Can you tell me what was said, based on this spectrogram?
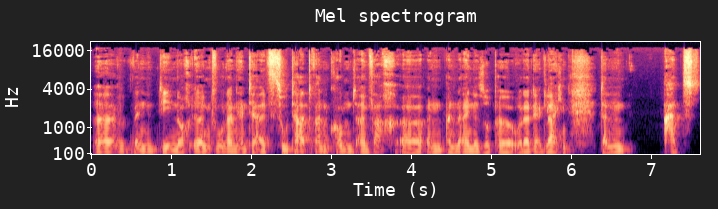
äh, wenn die noch irgendwo dann hinterher als Zutat drankommt, einfach äh, an, an eine Suppe oder dergleichen, dann hat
